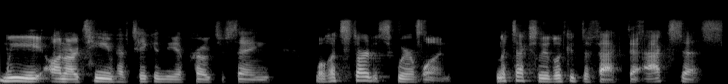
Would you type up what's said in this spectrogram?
we on our team have taken the approach of saying, well, let's start at square one let's actually look at the fact that access,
